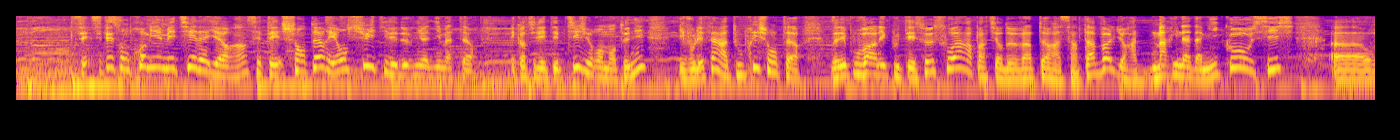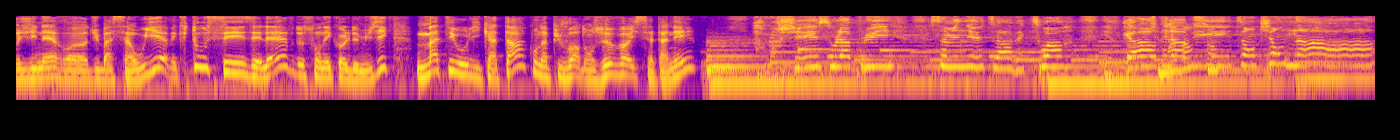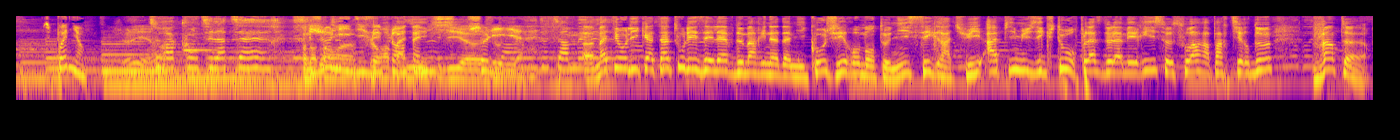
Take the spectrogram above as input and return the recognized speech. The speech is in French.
C'était son premier métier d'ailleurs, hein. c'était chanteur et ensuite il est devenu animateur. Et quand il était petit, Jérôme Anthony, il voulait faire à tout prix chanteur. Vous allez pouvoir l'écouter ce soir à partir de 20h à Saint-Avold. Il y aura Marina D'Amico aussi, euh, originaire euh, du bassin Houillet, avec tous ses élèves de son école de musique. Matteo Licata, qu'on a pu voir dans The Voice cette année. À marcher sous la pluie, cinq minutes avec toi, et regarder la vie tant qu'il y en a. C'est poignant. Te raconter la terre, On entend, Joli, euh, disait Florent Pagny Pagny. qui dit, euh, Joli. Euh, Matteo Licata, tous les élèves de Marina D'Amico, Jérôme Anthony, c'est gratuit. Happy Music Tour, place de la mairie ce soir à partir de 20h.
